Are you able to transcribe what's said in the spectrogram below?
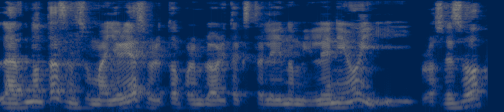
las notas en su mayoría, sobre todo por ejemplo ahorita que estoy leyendo Milenio y, y Proceso,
